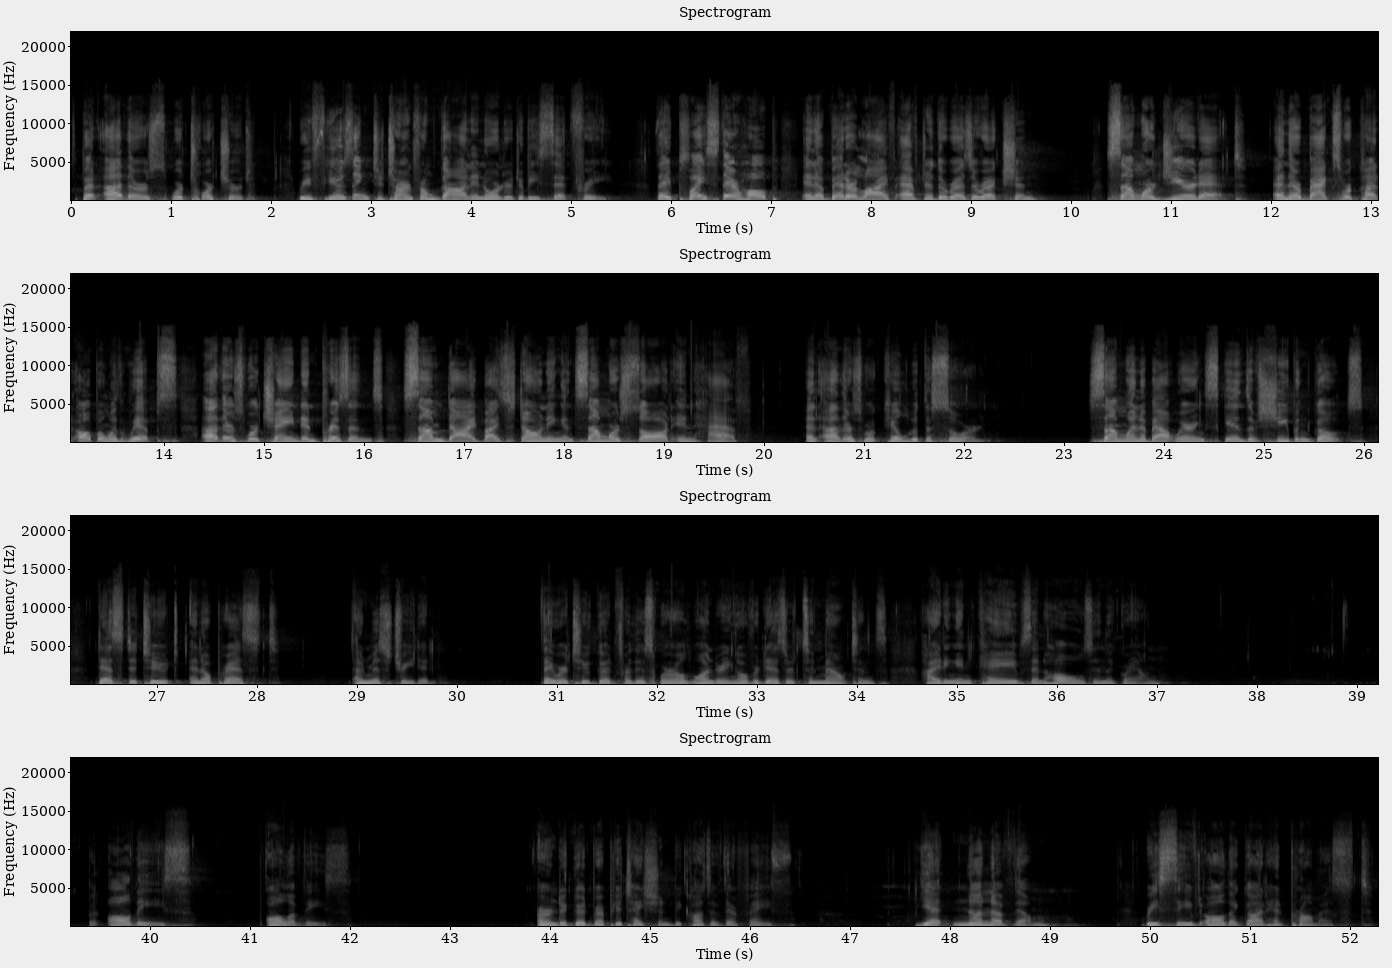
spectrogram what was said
But others were tortured, refusing to turn from God in order to be set free. They placed their hope in a better life after the resurrection. Some were jeered at, and their backs were cut open with whips. Others were chained in prisons. Some died by stoning, and some were sawed in half, and others were killed with the sword. Some went about wearing skins of sheep and goats, destitute and oppressed and mistreated. They were too good for this world, wandering over deserts and mountains hiding in caves and holes in the ground. But all these, all of these, earned a good reputation because of their faith. Yet none of them received all that God had promised.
